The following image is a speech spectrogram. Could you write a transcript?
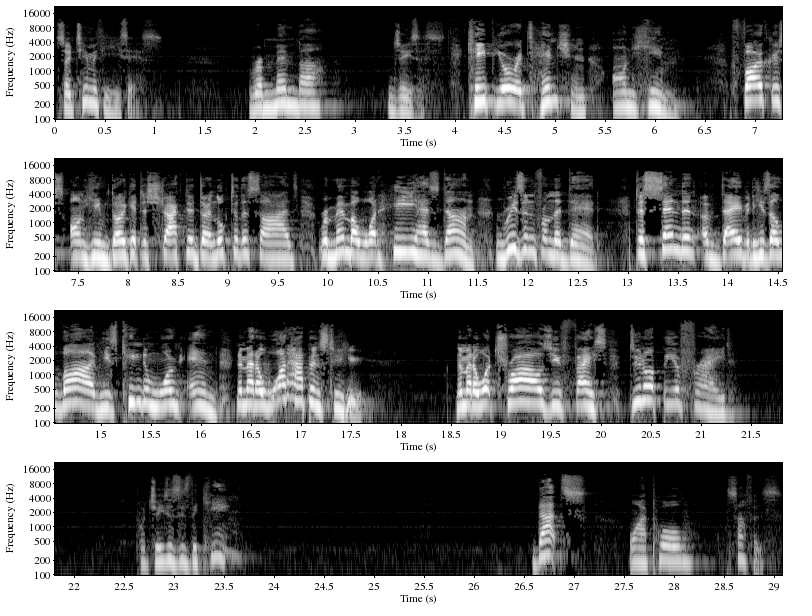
So, Timothy, he says, remember Jesus. Keep your attention on him. Focus on him. Don't get distracted. Don't look to the sides. Remember what he has done. Risen from the dead. Descendant of David. He's alive. His kingdom won't end. No matter what happens to you, no matter what trials you face, do not be afraid. For Jesus is the king. That's why Paul suffers.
